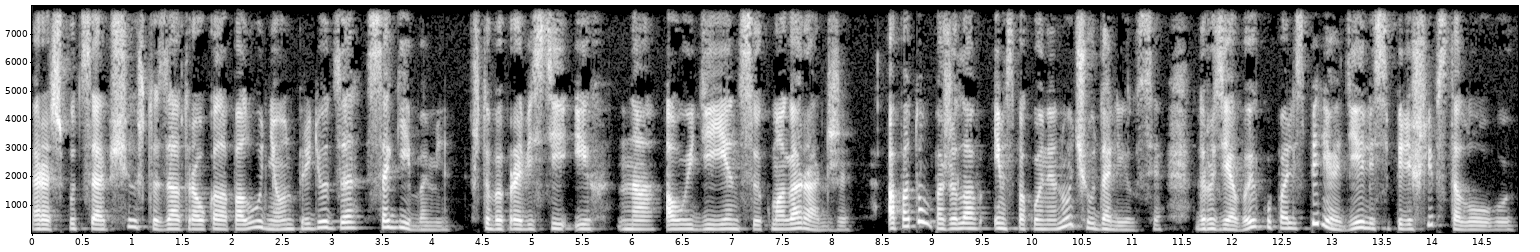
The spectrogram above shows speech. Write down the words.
Раджпут сообщил, что завтра около полудня он придет за сагибами чтобы провести их на аудиенцию к Магараджи, а потом, пожелав им спокойной ночи, удалился. Друзья выкупались, переоделись и перешли в столовую.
